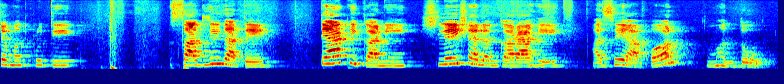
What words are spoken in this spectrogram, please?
चमत्कृती साधली जाते त्या ठिकाणी श्लेष अलंकार आहे असे आपण म्हणतो.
